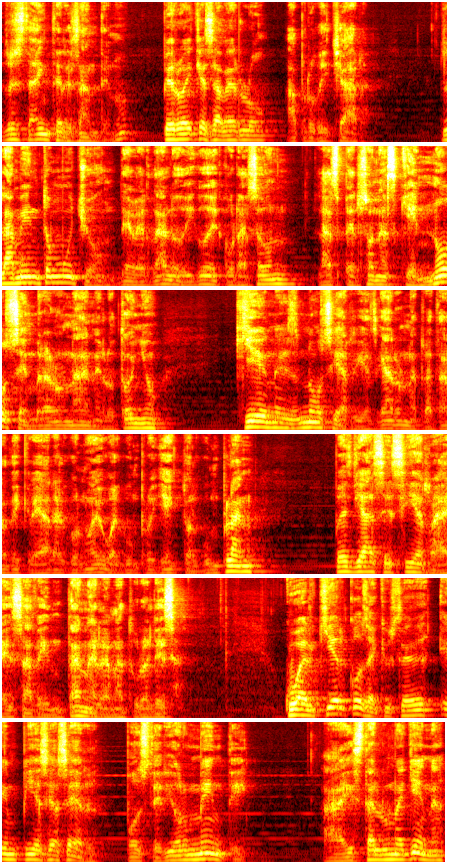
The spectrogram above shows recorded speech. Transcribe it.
Eso está interesante, ¿no? Pero hay que saberlo aprovechar. Lamento mucho, de verdad lo digo de corazón, las personas que no sembraron nada en el otoño, quienes no se arriesgaron a tratar de crear algo nuevo, algún proyecto, algún plan, pues ya se cierra esa ventana de la naturaleza. Cualquier cosa que usted empiece a hacer posteriormente a esta luna llena,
